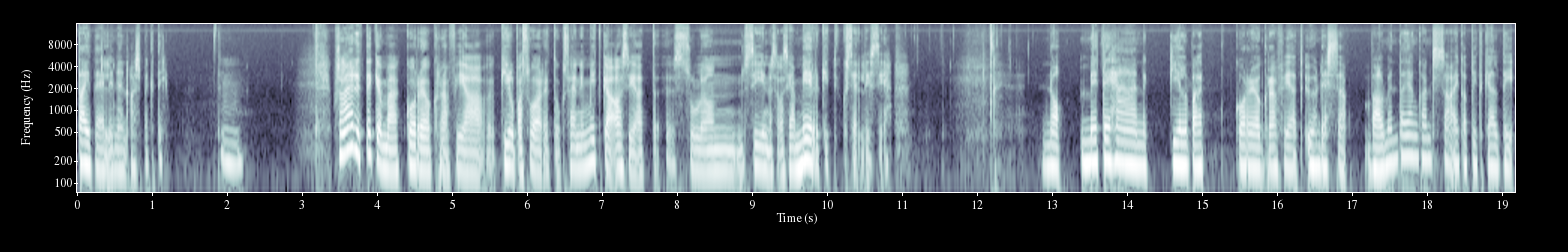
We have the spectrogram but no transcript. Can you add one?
taiteellinen aspekti. Mm. Kun sä lähdet tekemään koreografiaa kilpasuoritukseen, niin mitkä asiat sulle on siinä sellaisia merkityksellisiä? No me tehdään kilpat koreografiat yhdessä valmentajan kanssa aika pitkälti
